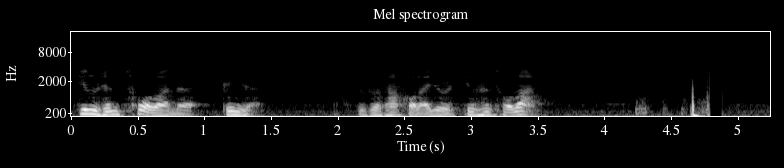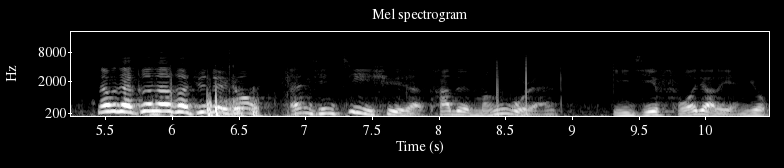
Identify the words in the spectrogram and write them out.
精神错乱的根源。”就说他后来就是精神错乱了。那么在哥萨克军队中，恩琴继续着他对蒙古人以及佛教的研究。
